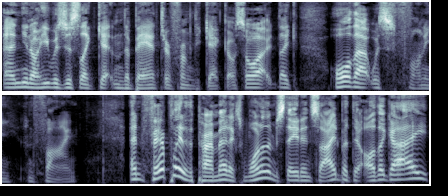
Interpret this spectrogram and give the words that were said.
and you know he was just like getting the banter from the get go. So I like all that was funny and fine. And fair play to the paramedics. One of them stayed inside, but the other guy,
